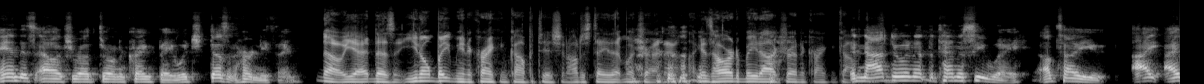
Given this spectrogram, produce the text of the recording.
and it's Alex Rudd throwing a crankbait, which doesn't hurt anything. No, yeah, it doesn't. You don't beat me in a cranking competition. I'll just tell you that much right now. Like it's hard to beat Alex Rudd in a cranking competition. And not doing it the Tennessee way. I'll tell you. I I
